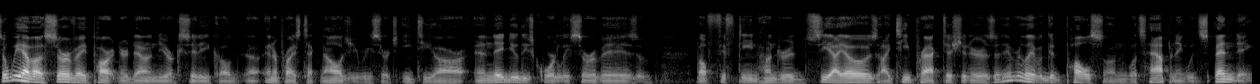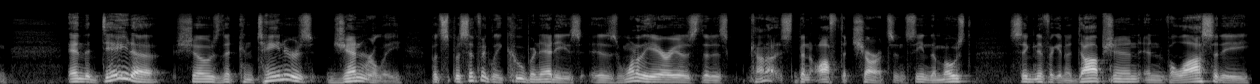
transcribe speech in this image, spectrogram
So we have a survey partner down in New York City called uh, Enterprise Technology Research, ETR, and they do these quarterly surveys of about 1,500 CIOs, IT practitioners, and they really have a good pulse on what's happening with spending. And the data shows that containers generally, but specifically Kubernetes is one of the areas that has kind of been off the charts and seen the most significant adoption and velocity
